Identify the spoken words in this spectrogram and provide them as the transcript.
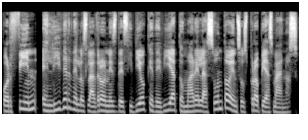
Por fin, el líder de los ladrones decidió que debía tomar el asunto en sus propias manos.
